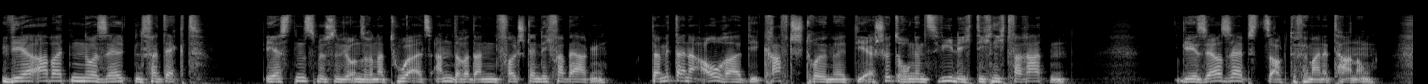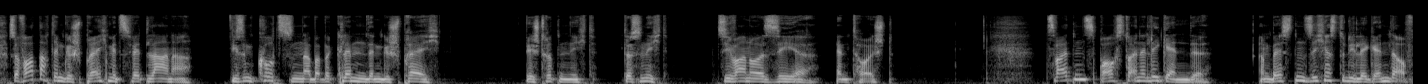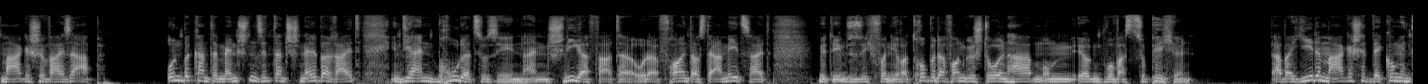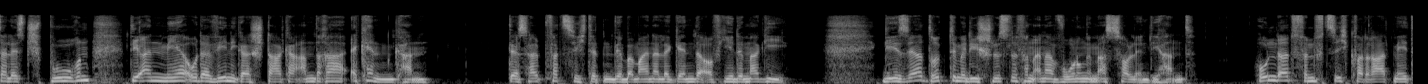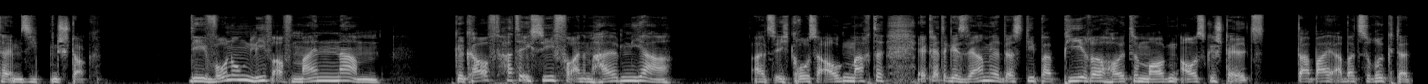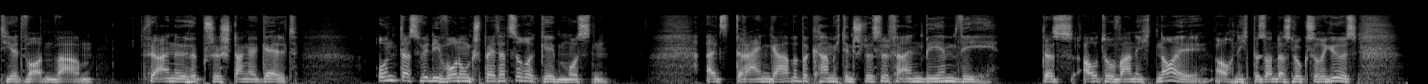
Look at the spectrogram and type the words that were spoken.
Wir arbeiten nur selten verdeckt. Erstens müssen wir unsere Natur als andere dann vollständig verbergen, damit deine Aura, die Kraftströme, die Erschütterung im Zwielicht dich nicht verraten. Geser selbst sorgte für meine Tarnung. Sofort nach dem Gespräch mit Svetlana, diesem kurzen, aber beklemmenden Gespräch. Wir stritten nicht, das nicht. Sie war nur sehr enttäuscht. Zweitens brauchst du eine Legende. Am besten sicherst du die Legende auf magische Weise ab. Unbekannte Menschen sind dann schnell bereit, in dir einen Bruder zu sehen, einen Schwiegervater oder Freund aus der Armeezeit, mit dem sie sich von ihrer Truppe davon gestohlen haben, um irgendwo was zu picheln. Aber jede magische Deckung hinterlässt Spuren, die ein mehr oder weniger starker anderer erkennen kann. Deshalb verzichteten wir bei meiner Legende auf jede Magie. Geser drückte mir die Schlüssel von einer Wohnung im Assoll in die Hand. 150 Quadratmeter im siebten Stock. Die Wohnung lief auf meinen Namen. Gekauft hatte ich sie vor einem halben Jahr. Als ich große Augen machte, erklärte Geser mir, dass die Papiere heute Morgen ausgestellt, dabei aber zurückdatiert worden waren. Für eine hübsche Stange Geld. Und dass wir die Wohnung später zurückgeben mussten. Als Dreingabe bekam ich den Schlüssel für einen BMW. Das Auto war nicht neu, auch nicht besonders luxuriös,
